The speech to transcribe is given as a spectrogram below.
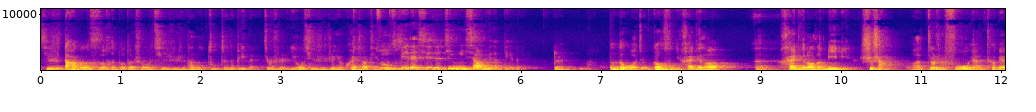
其实大公司很多的时候其实是它的组织的壁垒，就是尤其是这些快消品。组织壁垒其实经营效率的壁垒。对，那我就告诉你，海底捞，呃，海底捞的秘密是啥啊？就是服务员特别，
